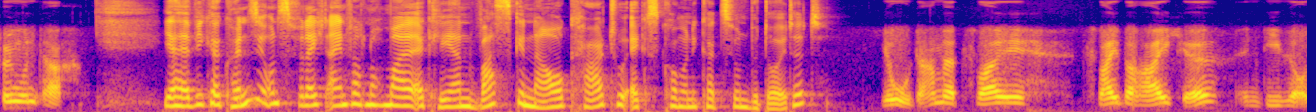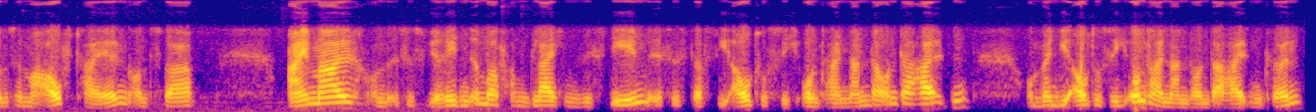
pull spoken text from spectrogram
Schönen guten Tag. Ja, Herr Wieker, können Sie uns vielleicht einfach nochmal erklären, was genau Car-to-X-Kommunikation bedeutet? Jo, da haben wir zwei, zwei Bereiche, in die wir uns immer aufteilen. Und zwar einmal, und es ist, wir reden immer vom gleichen System, ist es, dass die Autos sich untereinander unterhalten. Und wenn die Autos sich untereinander unterhalten können,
